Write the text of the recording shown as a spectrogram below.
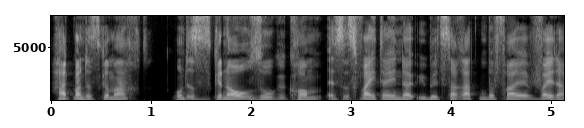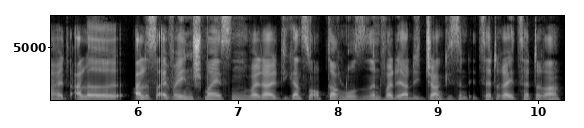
hat man das gemacht und es ist genau so gekommen. Es ist weiterhin der übelste Rattenbefall, weil da halt alle alles einfach hinschmeißen, weil da halt die ganzen Obdachlosen sind, weil da die Junkies sind, etc., etc.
